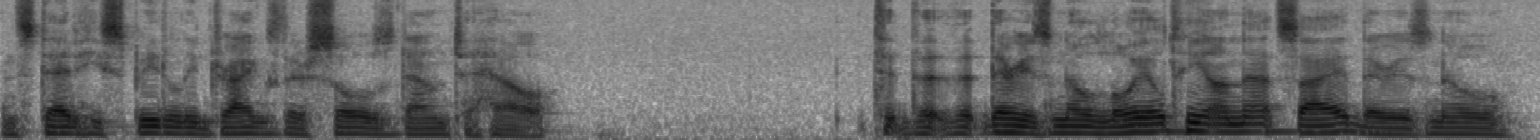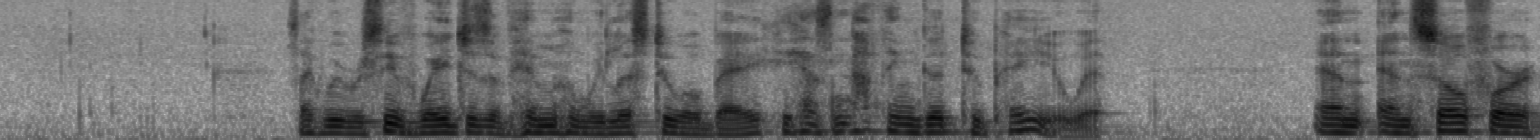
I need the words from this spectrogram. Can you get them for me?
Instead, he speedily drags their souls down to hell. To the, the, there is no loyalty on that side. There is no. It's like we receive wages of him whom we list to obey. He has nothing good to pay you with. And, and so, for,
